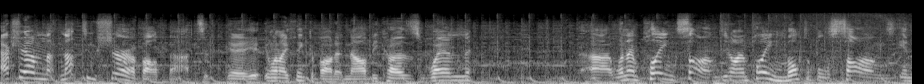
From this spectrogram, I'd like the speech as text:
Actually, I'm not, not too sure about that uh, when I think about it now, because when uh, when I'm playing songs, you know, I'm playing multiple songs in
